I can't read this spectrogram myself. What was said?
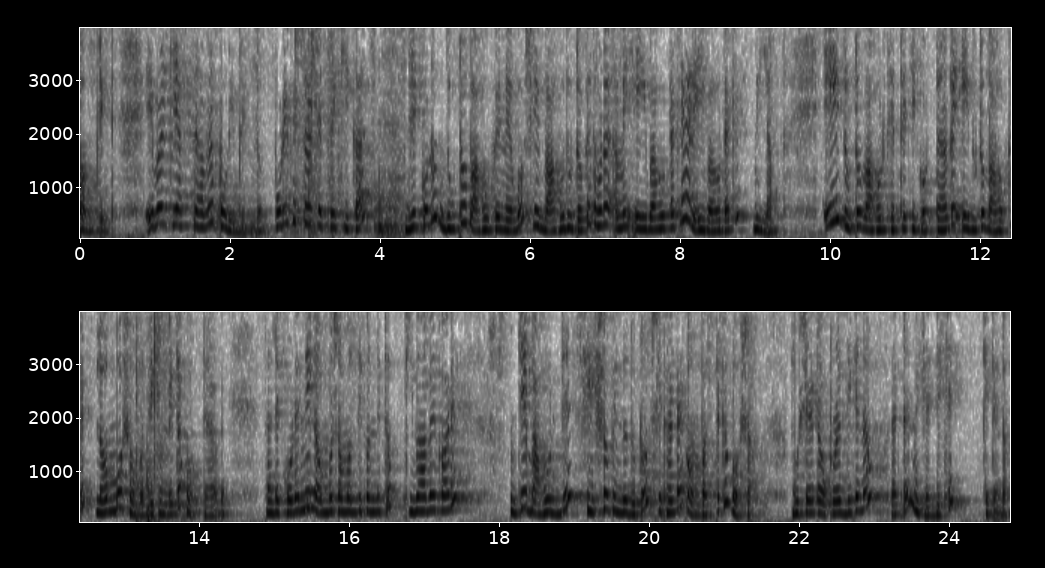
কমপ্লিট এবার কি আঁকতে হবে? পরিবৃত্ত। পরিবৃত্তের ক্ষেত্রে কি কাজ? যে কোনো দুটো বাহুকে নেব, সেই বাহু দুটোকে ধরো আমি এই বাহুটাকে আর এই বাহুটাকে নিলাম। এই দুটো বাহুর ক্ষেত্রে কি করতে হবে? এই দুটো বাহুকে লম্ব সমদ্বিখণ্ডিত করতে হবে। তাহলে করে নিই লম্ব সমদ্বিখণ্ডিত। কীভাবে করে? যে বাহুর যে শীর্ষবিন্দু দুটো, সেখানটায় কম্পাসটাকে বসাও। বসে একটা উপরের দিকে নাও একটা নিচের দিকে কেটে নাও।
